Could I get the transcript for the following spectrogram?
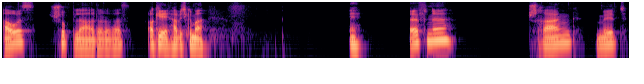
aus Schublade oder was? Okay, habe ich gemacht. Äh, öffne Schrank mit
